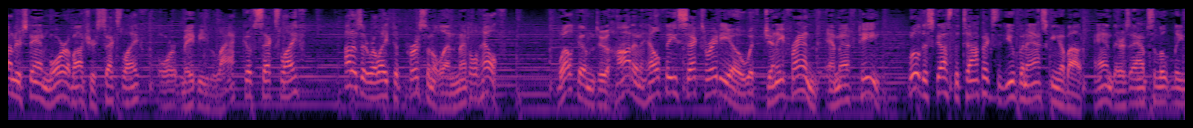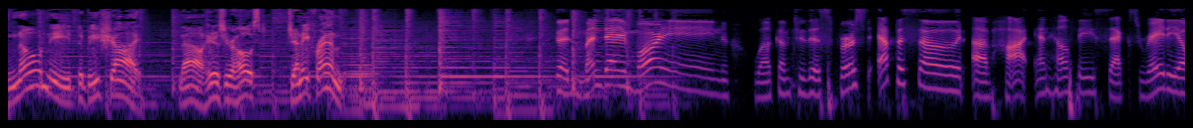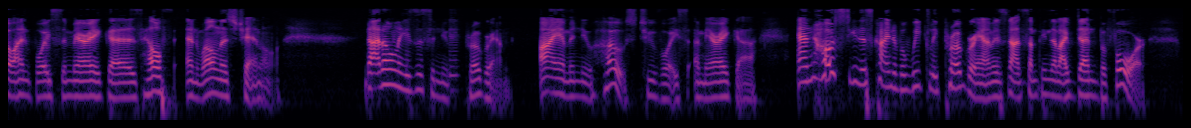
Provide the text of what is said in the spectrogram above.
Understand more about your sex life or maybe lack of sex life? How does it relate to personal and mental health? Welcome to Hot and Healthy Sex Radio with Jenny Friend, MFT. We'll discuss the topics that you've been asking about, and there's absolutely no need to be shy. Now, here's your host, Jenny Friend. Good Monday morning. Welcome to this first episode of Hot and Healthy Sex Radio on Voice America's Health and Wellness channel. Not only is this a new program, I am a new host to Voice America. And hosting this kind of a weekly program is not something that I've done before.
